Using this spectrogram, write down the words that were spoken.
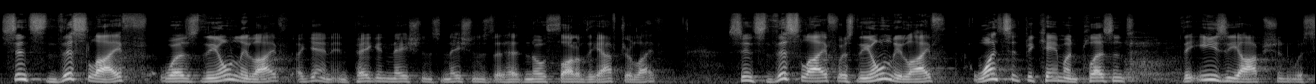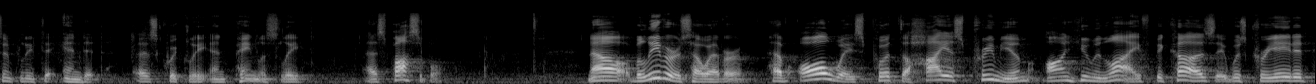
Since this life was the only life, again, in pagan nations, nations that had no thought of the afterlife, since this life was the only life, once it became unpleasant, the easy option was simply to end it as quickly and painlessly as possible. Now, believers, however, have always put the highest premium on human life because it was created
